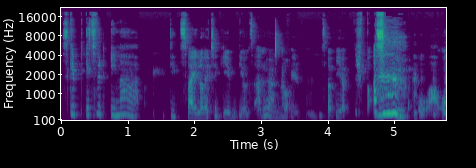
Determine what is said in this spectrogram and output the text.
Es gibt, es wird immer die zwei Leute geben, die uns anhören Auf wollen. jeden Fall. Und zwar wir. Spaß. wow.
